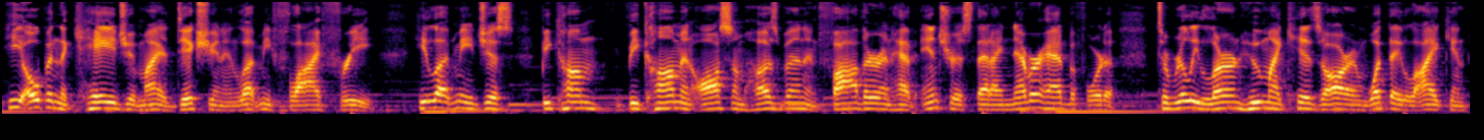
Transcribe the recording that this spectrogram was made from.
he opened the cage of my addiction and let me fly free. He let me just become become an awesome husband and father and have interests that I never had before to to really learn who my kids are and what they like and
